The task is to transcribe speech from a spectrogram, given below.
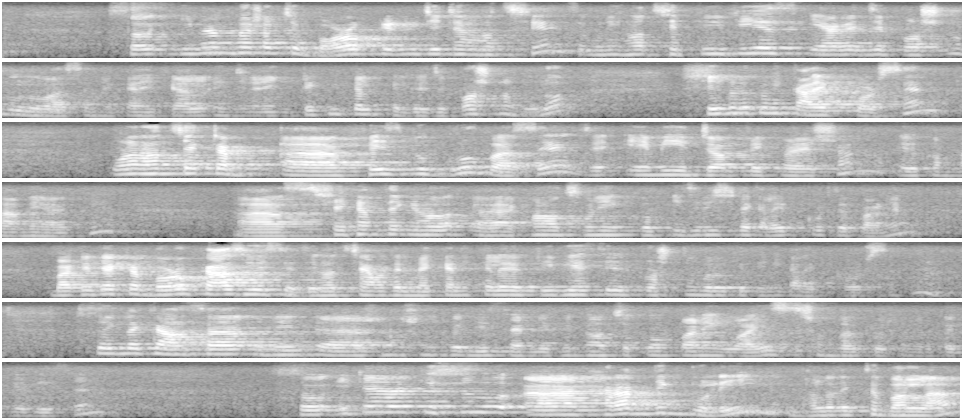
সো ইমরান ভাই সবচেয়ে বড় ক্রেডিট যেটা হচ্ছে, যে উনি হচ্ছে প্রিভিয়াস ইয়ারের যে প্রশ্নগুলো আছে মেকানিক্যাল ইঞ্জিনিয়ারিং টেকনিক্যাল ফিল্ডের যে প্রশ্নগুলো সেগুলোকে উনি কালেক্ট করছেন। ওনার হচ্ছে একটা ফেসবুক গ্রুপ আছে, যে এমই জব প্রিপারেশন এরকম নামে আর কি। সেখান থেকে এখন হচ্ছে উনি খুব ইজিলি সেটা কালেক্ট করতে পারেন। বাট এটা একটা বড় কাজ হয়েছে, যে হচ্ছে আমাদের মেকানিক্যালের প্রিভিয়াস ইয়ার প্রশ্নগুলোকে তিনি কালেক্ট করছেন হুম তো এগুলোকে আনসার উনি সুন্দর সুন্দর করে দিচ্ছেন বিভিন্ন হচ্ছে কোম্পানি ওয়াইজ সুন্দর করে সুন্দর করে দিয়ে তো এটার কিছু খারাপ দিক বলি, ভালো দিক তো বললাম।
